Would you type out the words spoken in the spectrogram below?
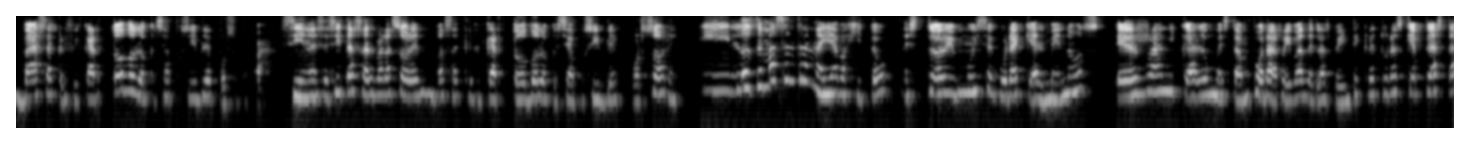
va a sacrificar todo lo que sea posible por su papá. Si necesita salvar a Soren, va a sacrificar todo lo que sea posible por Soren. Y los demás entran ahí abajito. Estoy muy segura que al menos Erran y Calum están por arriba de las 20 criaturas que aplasta,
